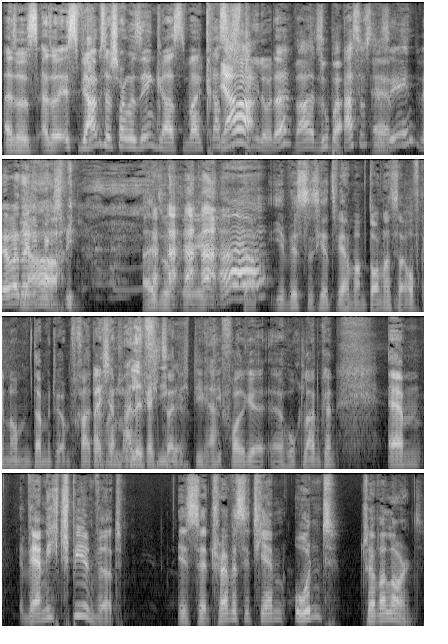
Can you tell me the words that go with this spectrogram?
also es, also es, wir haben es ja schon gesehen, Carsten. War ein krasses Ja, Spiel, oder? war super. Hast du es Äh, gesehen? Wer war dein ja. Lieblingsspiel? Also, äh, da, ihr wisst es jetzt, wir haben am Donnerstag aufgenommen, damit wir am Freitag rechtzeitig die, ja. die Folge äh, hochladen können. Ähm, wer nicht spielen wird, ist äh, Travis Etienne und Trevor Lawrence.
